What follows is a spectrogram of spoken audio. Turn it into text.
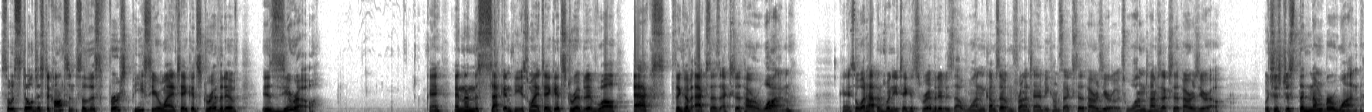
So it's still just a constant. So this first piece here, when I take its derivative, is zero. Okay, and then the second piece, when I take its derivative, well, x, think of x as x to the power 1. Okay, so what happens when you take its derivative is that 1 comes out in front and it becomes x to the power 0. It's 1 times x to the power 0 which is just the number one.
